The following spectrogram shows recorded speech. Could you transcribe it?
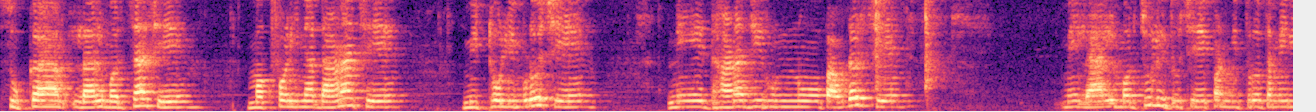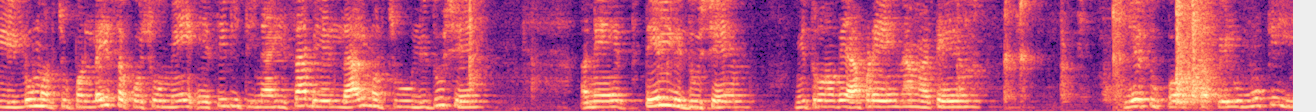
સૂકા લાલ મરચાં છે, મગફળીના દાણા છે, મીઠો લીમડો છે, ને ધાણા જીરુંનો પાવડર છે. મેં લાલ મરચું લીધું છે, પણ મિત્રો તમે લીલું મરચું પણ લઈ શકો છો. મેં એસિડિટીના હિસાબે લાલ મરચું લીધું છે અને તેલ લીધું છે. મિત્રો, હવે આપણે એના માટે ગેસ ઉપર તપેલું મૂકી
